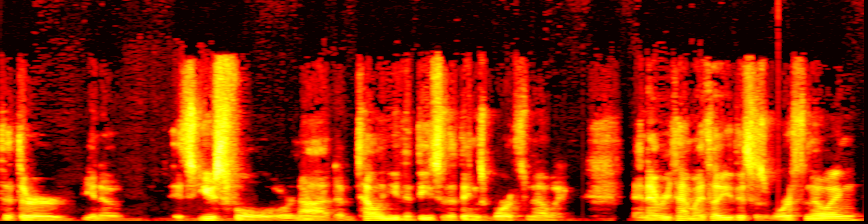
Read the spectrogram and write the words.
that they're you know it's useful or not. I'm telling you that these are the things worth knowing. And every time I tell you this is worth knowing,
